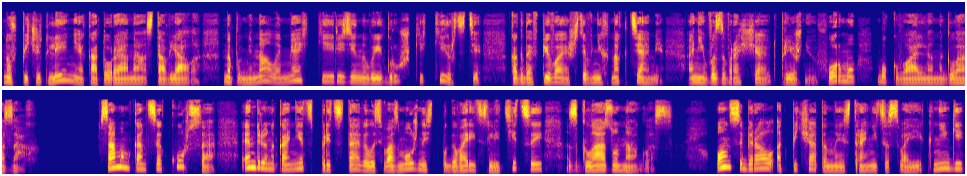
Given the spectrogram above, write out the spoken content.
но впечатление, которое она оставляла, напоминало мягкие резиновые игрушки Кирсти. Когда впиваешься в них ногтями, они возвращают прежнюю форму буквально на глазах. В самом конце курса Эндрю наконец представилась возможность поговорить с Летицией с глазу на глаз. Он собирал отпечатанные страницы своей книги,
